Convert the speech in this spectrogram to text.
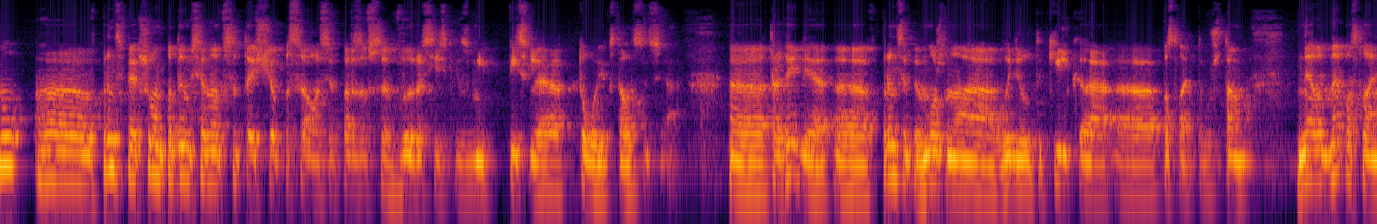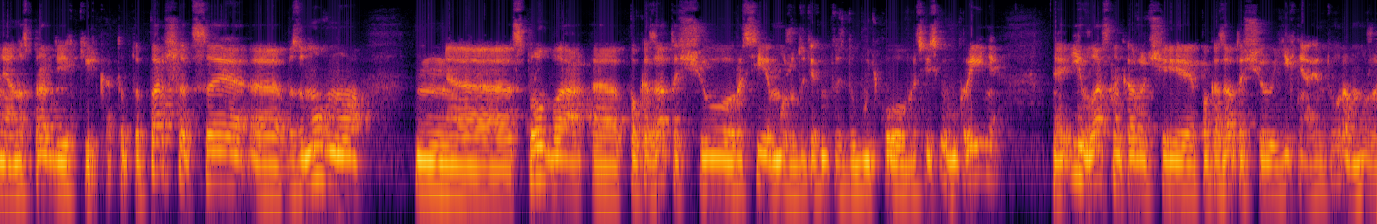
Ну, е, в принципі, якщо ми подивимося на все те, що писалося перш за все в російських змі після того, як сталася ця е, трагедія, е, в принципі, можна виділити кілька послань, тому що там не одне послання, а насправді їх кілька. Тобто, перше, це безумовно спроба е, показати, що Росія може дотягнутися до будь-кого в російській в Україні. Е, І, власне кажучи, показати, що їхня агентура може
